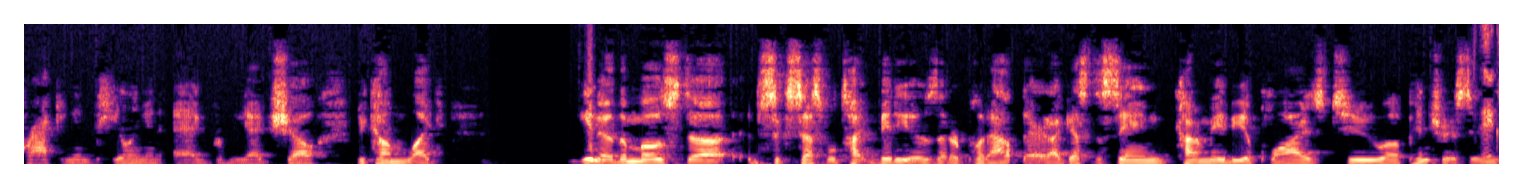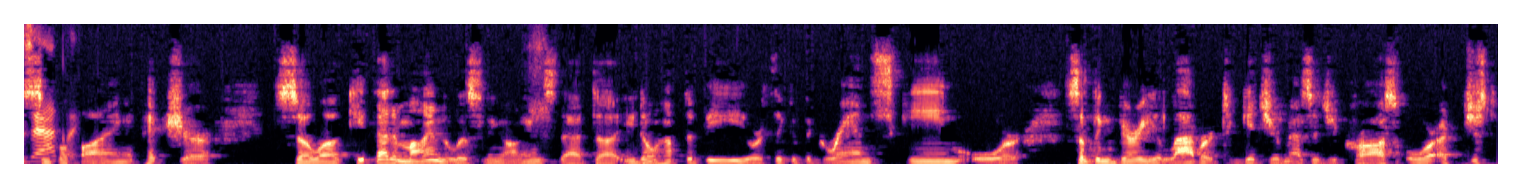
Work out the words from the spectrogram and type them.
cracking and peeling an egg from the eggshell become like you know the most uh, successful type videos that are put out there. And I guess the same kind of maybe applies to uh, Pinterest in exactly. simplifying a picture. So uh, keep that in mind, the listening audience, that uh, you don't have to be or think of the grand scheme or something very elaborate to get your message across, or just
